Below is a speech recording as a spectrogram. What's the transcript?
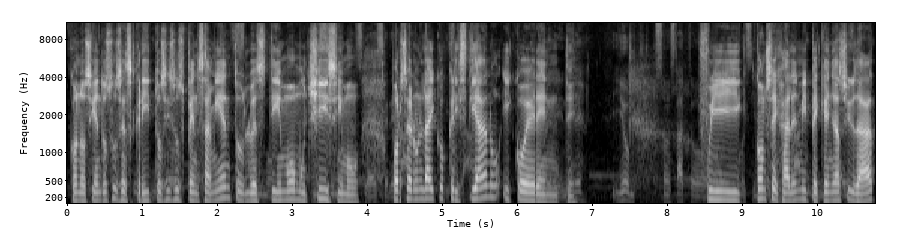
conociendo sus escritos y sus pensamientos. Lo estimo muchísimo por ser un laico cristiano y coherente. Fui concejal en mi pequeña ciudad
